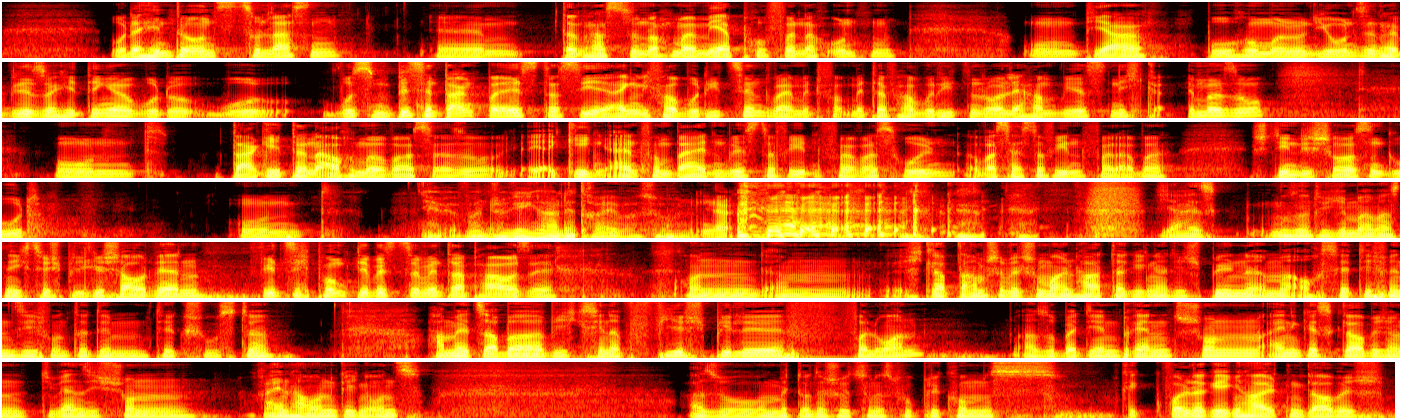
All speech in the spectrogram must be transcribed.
oder hinter uns zu lassen. Ähm, dann hast du nochmal mehr Puffer nach unten. Und ja, Bochum und Union sind halt wieder solche Dinger, wo du, wo, wo es ein bisschen dankbar ist, dass sie eigentlich Favorit sind, weil mit, mit der Favoritenrolle haben wir es nicht immer so. Und da geht dann auch immer was. Also äh, gegen einen von beiden wirst du auf jeden Fall was holen. Was heißt auf jeden Fall, aber stehen die Chancen gut. Und Ja, wir wollen schon gegen alle drei was holen. ja, Ja, es muss natürlich immer das nächste Spiel geschaut werden. 40 Punkte bis zur Winterpause. Und ähm, ich glaube, Darmstadt wird schon mal ein harter Gegner. Die spielen ja immer auch sehr defensiv unter dem Dirk Schuster. Haben jetzt aber, wie ich gesehen habe, vier Spiele verloren. Also bei denen brennt schon einiges, glaube ich, und die werden sich schon reinhauen gegen uns. Also mit Unterstützung des Publikums voll dagegenhalten, glaube ich.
